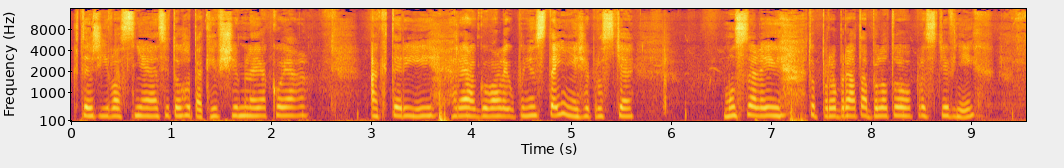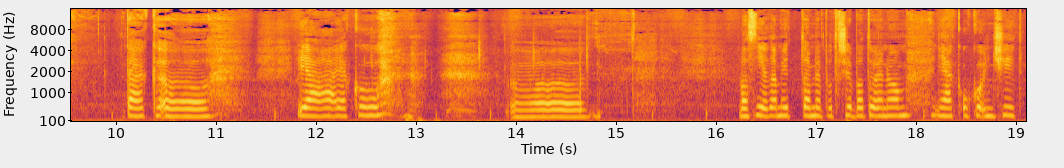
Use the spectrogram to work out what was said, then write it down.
kteří vlastně si toho taky všimli jako já a který reagovali úplně stejně, že prostě museli to probrat a bylo to prostě v nich, tak uh, já jako uh, vlastně tam je, tam je potřeba to jenom nějak ukončit.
